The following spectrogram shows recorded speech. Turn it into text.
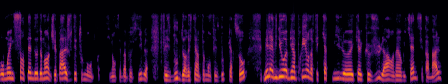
au moins une centaine de demandes. Je vais pas ajouter tout le monde, quoi. sinon c'est pas possible. Facebook doit rester un peu mon Facebook perso. Mais la vidéo a bien pris. On a fait 4000 et quelques vues là en un week-end, c'est pas mal.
